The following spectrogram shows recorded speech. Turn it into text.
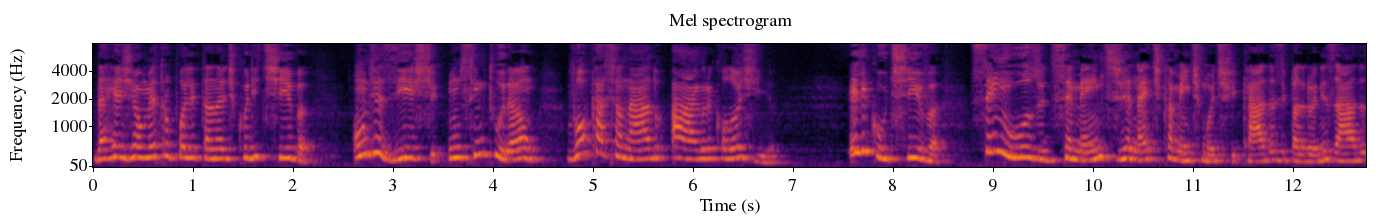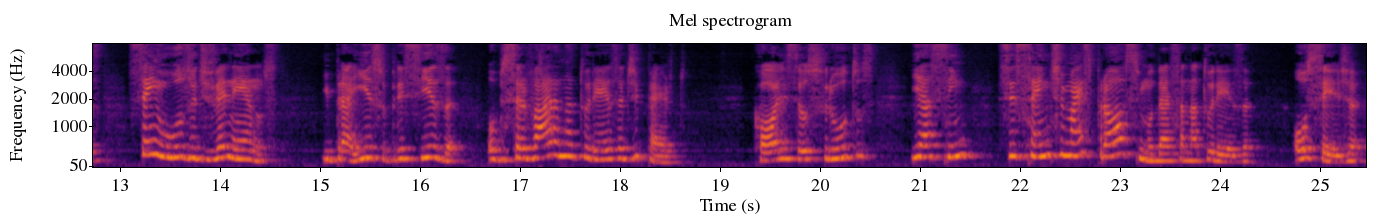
da região metropolitana de Curitiba, onde existe um cinturão vocacionado à agroecologia. Ele cultiva sem o uso de sementes geneticamente modificadas e padronizadas, sem o uso de venenos, e para isso precisa observar a natureza de perto. Colhe seus frutos e assim se sente mais próximo dessa natureza, ou seja,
